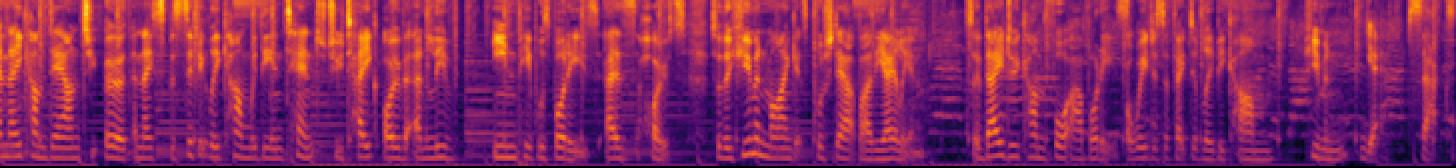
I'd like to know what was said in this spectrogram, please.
and they come down to Earth and they specifically come with the intent to take over and live in people's bodies as hosts. So the human mind gets pushed out by the alien. So they do come for our bodies. Or We just effectively become human Yeah. sacks.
